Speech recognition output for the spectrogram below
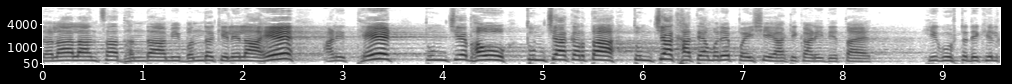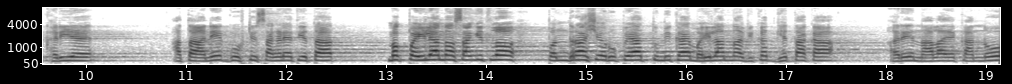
दलालांचा धंदा आम्ही बंद केलेला आहे. आणि थेट तुमचे भाऊ तुमच्याकरता तुमच्या खात्यामध्ये पैसे या ठिकाणी देत आहेत ही गोष्ट देखील खरी आहे. आता अनेक गोष्टी सांगण्यात येतात. मग पहिल्यांदा सांगितलं पंधराशे रुपयात तुम्ही काय महिलांना विकत घेता का? अरे नालायकांनो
